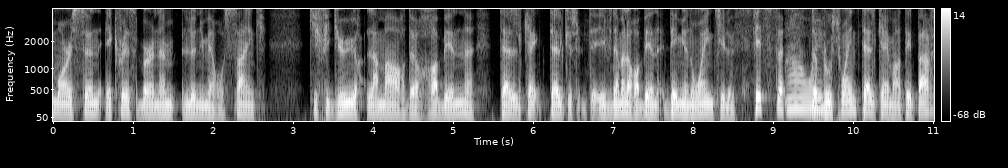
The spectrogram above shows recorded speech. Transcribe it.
Morrison et Chris Burnham, le numéro 5, qui figure la mort de Robin, tel que, tel que évidemment le Robin Damian Wayne, qui est le fils Ah, de. Bruce Wayne, tel qu'inventé par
